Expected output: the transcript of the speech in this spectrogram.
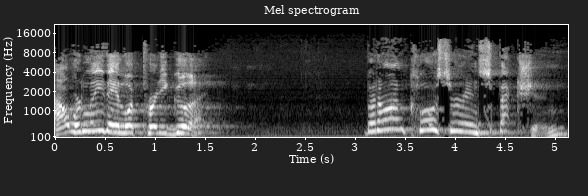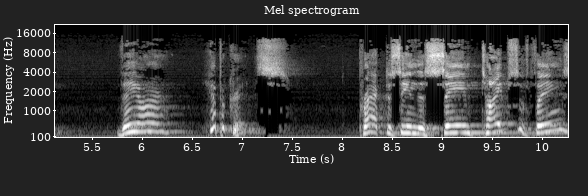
Outwardly they look pretty good. But on closer inspection, they are hypocrites practicing the same types of things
